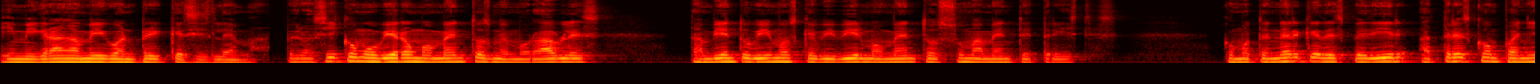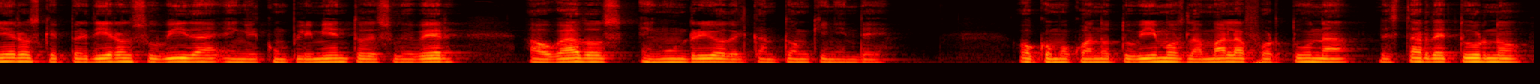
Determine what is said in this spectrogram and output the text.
y mi gran amigo Enrique Cislema. Pero así como hubieron momentos memorables, también tuvimos que vivir momentos sumamente tristes como tener que despedir a tres compañeros que perdieron su vida en el cumplimiento de su deber ahogados en un río del cantón Quinindé, o como cuando tuvimos la mala fortuna de estar de turno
